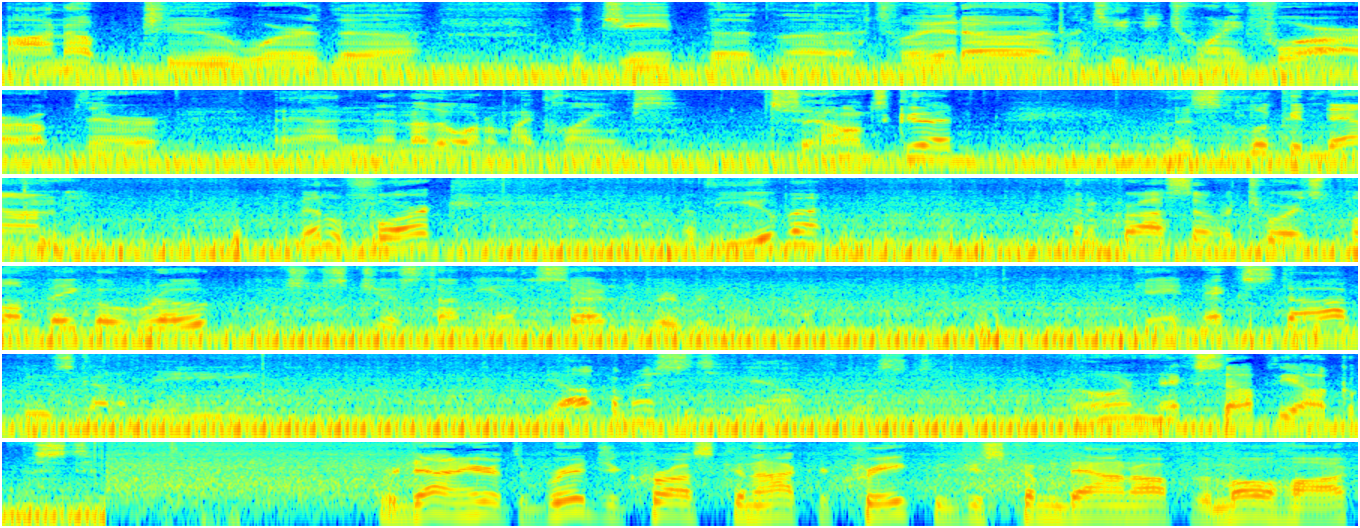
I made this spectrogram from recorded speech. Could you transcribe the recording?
on up to where the the Jeep, and the Toyota, and the TD24 are up there, and another one of my claims. Sounds good. And this is looking down Middle Fork of the Yuba. Gonna cross over towards Plumbago Road, which is just on the other side of the river down there. Okay, next stop is gonna be the Alchemist. Yeah, next stop, the Alchemist. We're down here at the bridge across Kanaka Creek. We've just come down off of the Mohawk.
